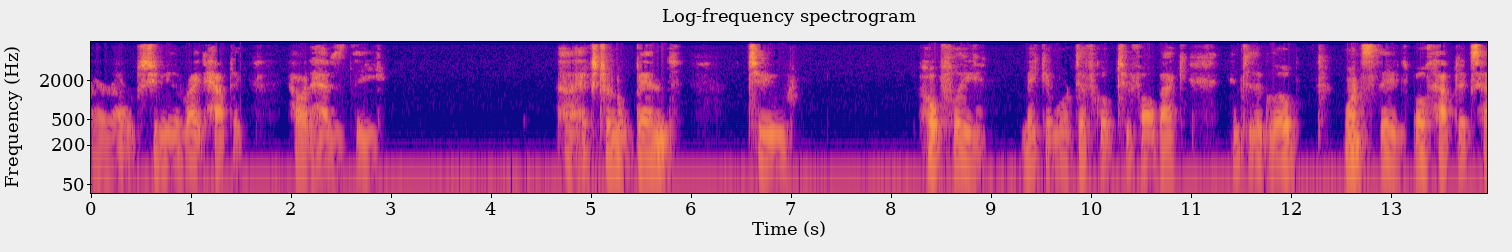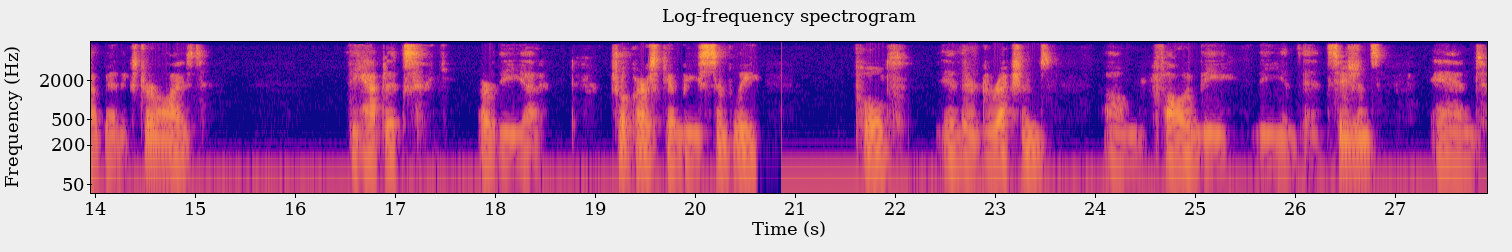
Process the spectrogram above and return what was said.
or uh, excuse me the right haptic how it has the uh, external bend to hopefully make it more difficult to fall back into the globe. Once they both haptics have been externalized, the haptics or the uh, trocars can be simply pulled in their directions um, following the the incisions and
